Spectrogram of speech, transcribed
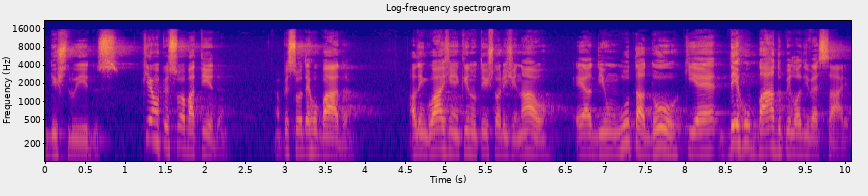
destruídos. O que é uma pessoa abatida? Uma pessoa derrubada. A linguagem aqui no texto original é a de um lutador que é derrubado pelo adversário.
